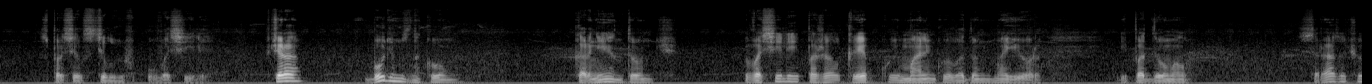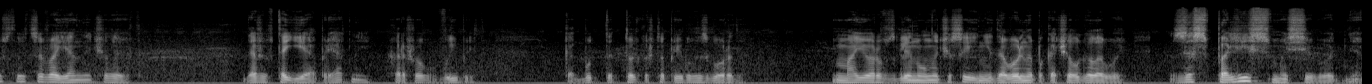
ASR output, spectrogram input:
— спросил Стилуев у Василия. «Вчера. Будем знакомы. Корней Антонович». Василий пожал крепкую маленькую ладонь майора и подумал, сразу чувствуется военный человек. Даже в тайге опрятный, хорошо выбрит, как будто только что прибыл из города. Майор взглянул на часы и недовольно покачал головой. «Заспались мы сегодня,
